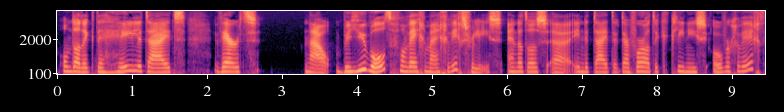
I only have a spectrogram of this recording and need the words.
Omdat ik de hele tijd werd nou, bejubeld vanwege mijn gewichtsverlies. En dat was uh, in de tijd, daarvoor had ik klinisch overgewicht.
